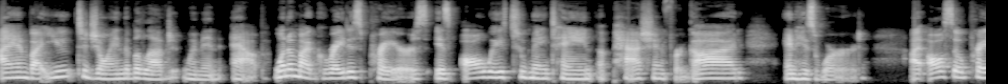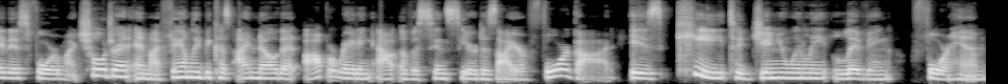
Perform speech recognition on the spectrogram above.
I invite you to join the Beloved Women app. One of my greatest prayers is always to maintain a passion for God and His Word. I also pray this for my children and my family because I know that operating out of a sincere desire for God is key to genuinely living for Him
